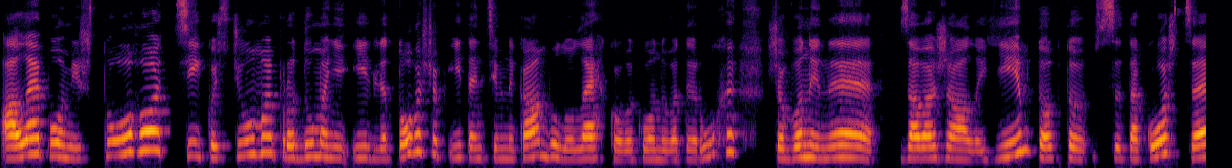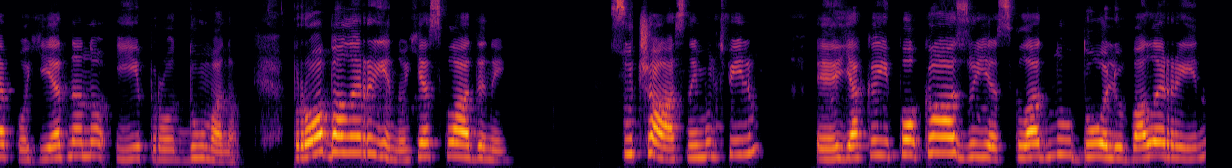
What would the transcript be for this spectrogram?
але поміж того, ці костюми продумані і для того, щоб і танцівникам було легко виконувати рухи, щоб вони не заважали їм, тобто також це поєднано і продумано. Про балерину є складений сучасний мультфільм, е, який показує складну долю балерин,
